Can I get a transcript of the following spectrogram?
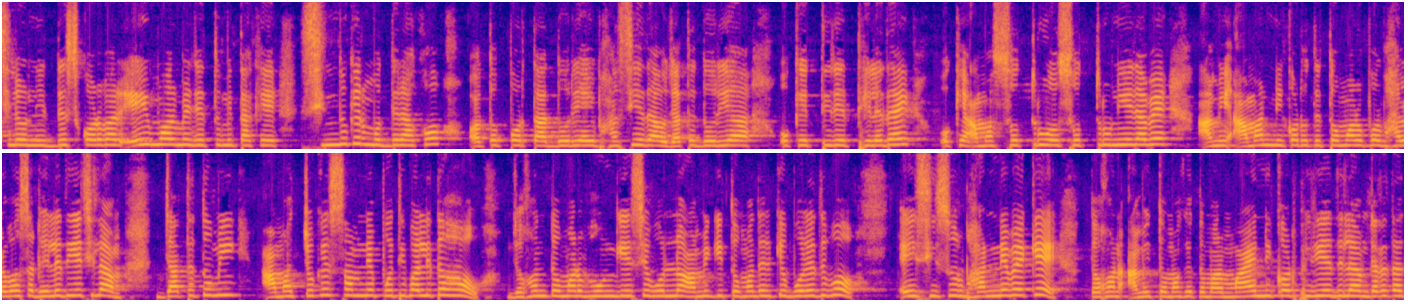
ছিল নির্দেশ করবার এই মর্মে যে তুমি তাকে সিন্ধুকের মধ্যে রাখো, অতঃপর তার দরিয়ায় ভাসিয়ে দাও, যাতে দরিয়া ওকে তীরে ঠেলে দেয়। ওকে আমার শত্রু ও শত্রু নিয়ে যাবে। আমি আমার নিকট হতে তোমার উপর ভালোবাসা ঢেলে দিয়েছিলাম, যাতে তুমি আমার চোখের সামনে প্রতিপালিত হও। যখন তোমার ভঙ্গি এসে বলল, আমি কি তোমাদেরকে বলে দেব? এই শিশুর ভার নেবে কে? তখন আমি তোমাকে তোমার মায়ের নিকট ফিরিয়ে দিলাম, যাতে তার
